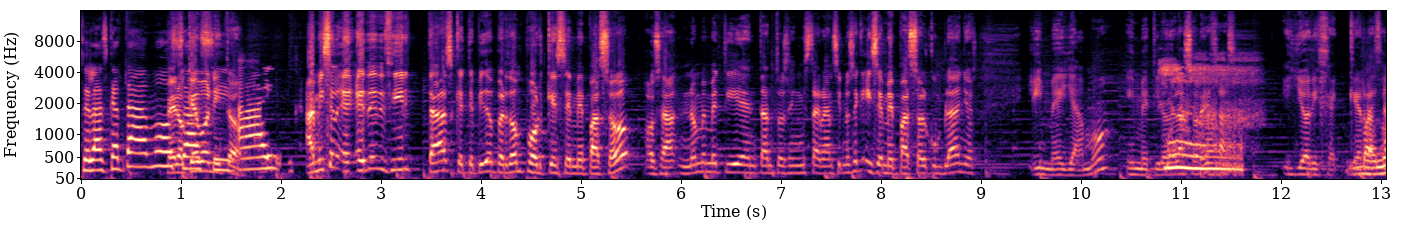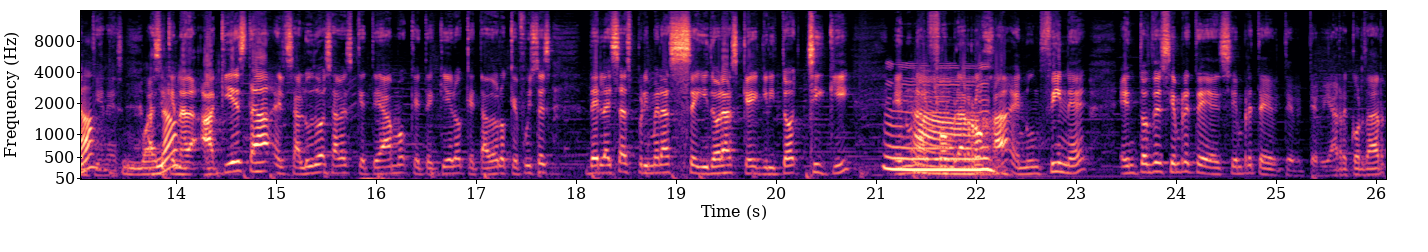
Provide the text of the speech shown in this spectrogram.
Se las cantamos Pero qué así. bonito. Ay, A mí se he de decir, Taz, que te pido perdón porque se me pasó. O sea, no me metí en tantos en Instagram, y no sé qué, y se me pasó el cumpleaños. Y me llamó y me tiró de las orejas. Y yo dije, qué Bueno, razón tienes. Así que nada, aquí está el saludo. Sabes que te amo, que te quiero, que te adoro, que fuiste de esas primeras seguidoras que gritó Chiqui en una alfombra roja, en un cine. Entonces siempre te, siempre te, te- te voy a recordar,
